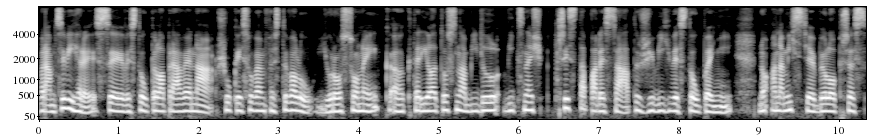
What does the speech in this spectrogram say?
V rámci výhry si vystoupila právě na showcaseovém festivalu Eurosonic, který letos nabídl víc než 350 živých vystoupení. No a na místě bylo přes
